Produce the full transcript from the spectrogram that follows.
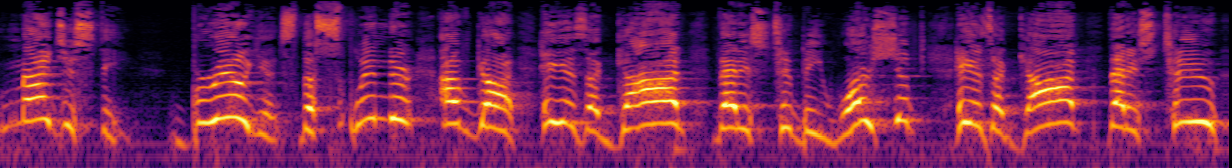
majesty, brilliance, the splendor of God. He is a God that is to be worshiped. He is a God that is to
